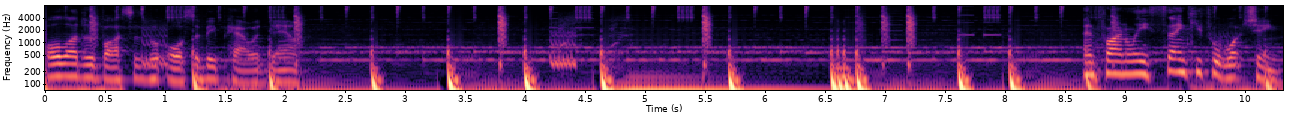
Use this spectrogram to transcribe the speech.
all other devices will also be powered down. And finally, thank you for watching.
